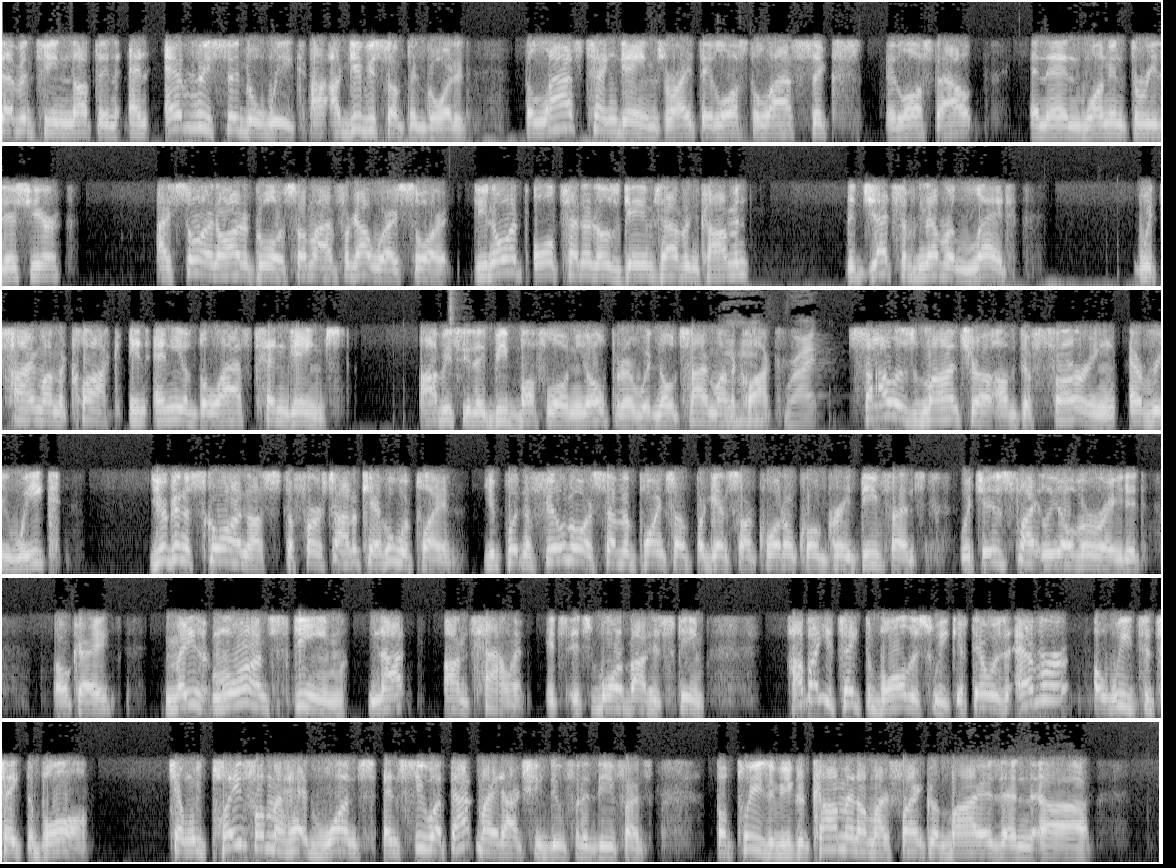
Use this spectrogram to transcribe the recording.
17 nothing, and every single week, I- I'll give you something, Gordon. The last 10 games, right? They lost the last six. They lost out, and then one in three this year. I saw an article or some I forgot where I saw it. Do you know what all 10 of those games have in common? The Jets have never led with time on the clock in any of the last 10 games. Obviously, they beat Buffalo in the opener with no time on the mm-hmm. clock. Right. Salah's mantra of deferring every week, you're going to score on us the first. I don't care who we're playing. You're putting a field goal or seven points up against our quote unquote great defense, which is slightly overrated. Okay, more on scheme, not on talent. It's it's more about his scheme. How about you take the ball this week? If there was ever a week to take the ball, can we play from ahead once and see what that might actually do for the defense? But please, if you could comment on my Franklin Myers and uh,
